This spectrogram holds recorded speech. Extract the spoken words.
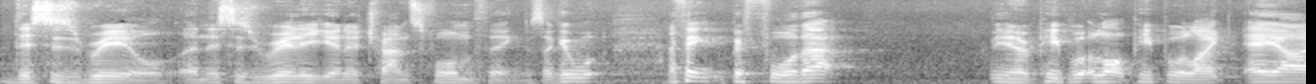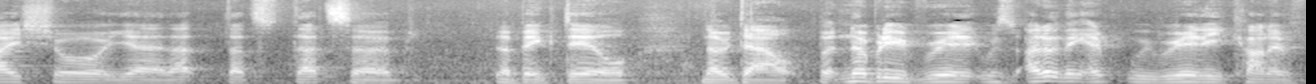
this is real, and this is really going to transform things. Like it, I think before that, you know, people a lot of people were like AI, sure, yeah, that that's that's a, a big deal, no doubt. But nobody really was. I don't think we really kind of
